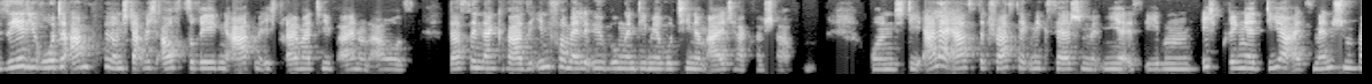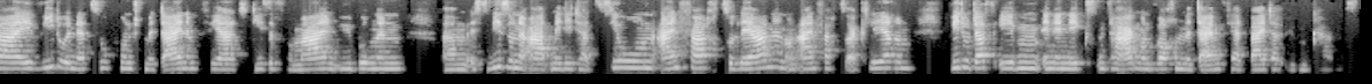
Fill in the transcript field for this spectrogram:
sehe die rote Ampel und statt mich aufzuregen, atme ich dreimal tief ein und aus. Das sind dann quasi informelle Übungen, die mir Routine im Alltag verschaffen. Und die allererste Trust Technique Session mit mir ist eben, ich bringe dir als Menschen bei, wie du in der Zukunft mit deinem Pferd diese formalen Übungen, ähm, ist wie so eine Art Meditation, einfach zu lernen und einfach zu erklären, wie du das eben in den nächsten Tagen und Wochen mit deinem Pferd weiter üben kannst.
